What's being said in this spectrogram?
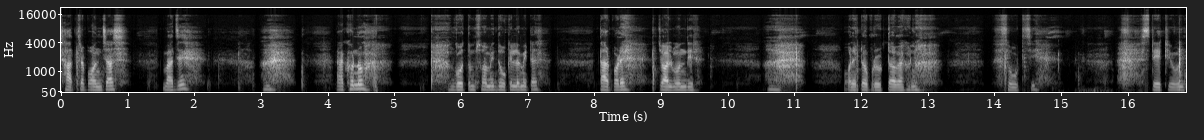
সাতটা পঞ্চাশ বাজে। এখনও গৌতম স্বামী দু কিলোমিটার। তারপরে জল মন্দির। অনেকটা উপরে উঠতে হবে এখনও। সো উঠছি। স্টে টিউন্ড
